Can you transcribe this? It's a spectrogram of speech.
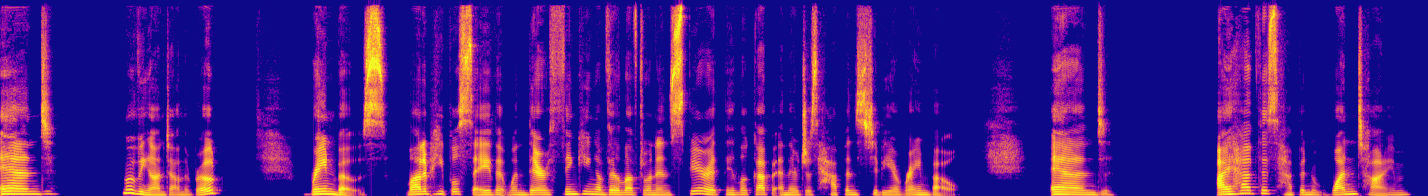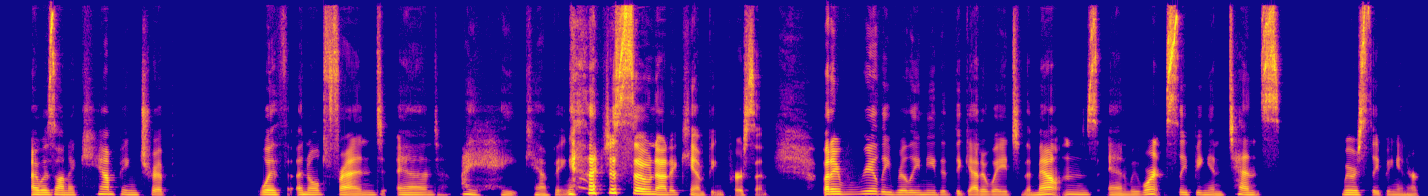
And moving on down the road, rainbows. A lot of people say that when they're thinking of their loved one in spirit, they look up and there just happens to be a rainbow. And I had this happen one time. I was on a camping trip with an old friend and I hate camping. I'm just so not a camping person. But I really, really needed the getaway to the mountains and we weren't sleeping in tents. We were sleeping in her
